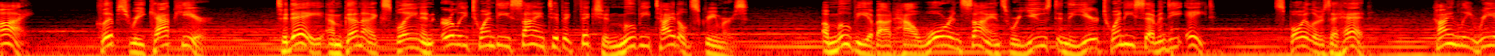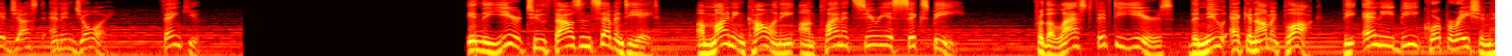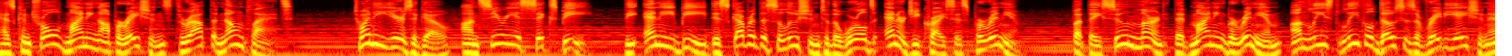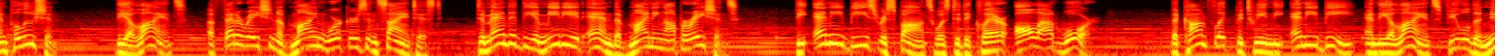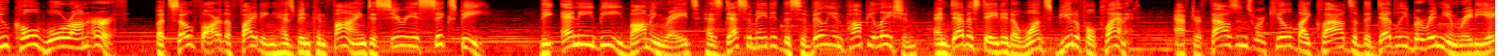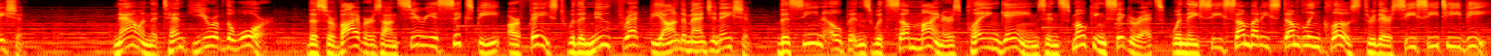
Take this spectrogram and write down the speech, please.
Hi, Clips Recap here. Today, I'm gonna explain an early 20s scientific fiction movie titled Screamers. A movie about how war and science were used in the year 2078. Spoilers ahead. Kindly readjust and enjoy. Thank you. In the year 2078, a mining colony on planet Sirius 6b. For the last 50 years, the new economic bloc, the NEB Corporation has controlled mining operations throughout the known planets. 20 years ago, on Sirius 6b, the NEB discovered the solution to the world's energy crisis, beryllium. But they soon learned that mining beryllium unleashed lethal doses of radiation and pollution. The Alliance, a federation of mine workers and scientists, demanded the immediate end of mining operations. The NEB's response was to declare all-out war, the conflict between the NEB and the Alliance fueled a new Cold War on Earth, but so far the fighting has been confined to Sirius 6b. The NEB bombing raids has decimated the civilian population and devastated a once beautiful planet, after thousands were killed by clouds of the deadly beryllium radiation. Now in the 10th year of the war, the survivors on Sirius 6b are faced with a new threat beyond imagination. The scene opens with some miners playing games and smoking cigarettes when they see somebody stumbling close through their CCTV.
